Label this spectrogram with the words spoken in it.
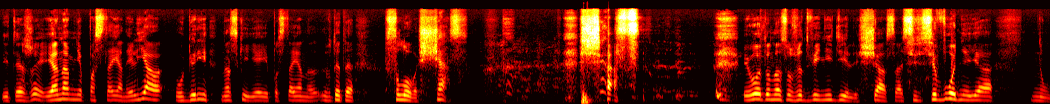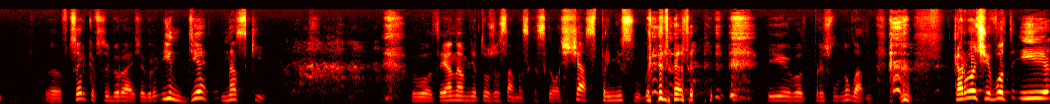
этаже, и она мне постоянно, Илья, убери носки, я ей постоянно, вот это слово «сейчас», «сейчас». И вот у нас уже две недели, сейчас, а сегодня я, ну, э, в церковь собираюсь, я говорю, Ин, где носки? Вот. И она мне то же самое сказала, сейчас принесу. И вот пришло, ну ладно. Короче, вот и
